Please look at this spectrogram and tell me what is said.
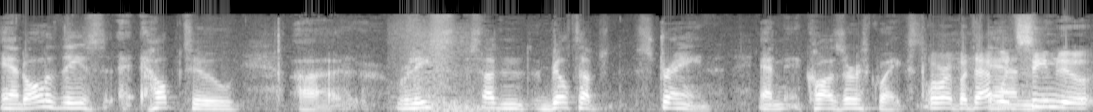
and all of these help to uh, release sudden built up strain and cause earthquakes. All right, but that and would seem to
